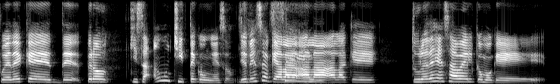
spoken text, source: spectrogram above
Puede que te, pero quizás hagan un chiste con eso. Yo pienso que a, Sí. la, a, la, a la que tú le dejes saber como que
